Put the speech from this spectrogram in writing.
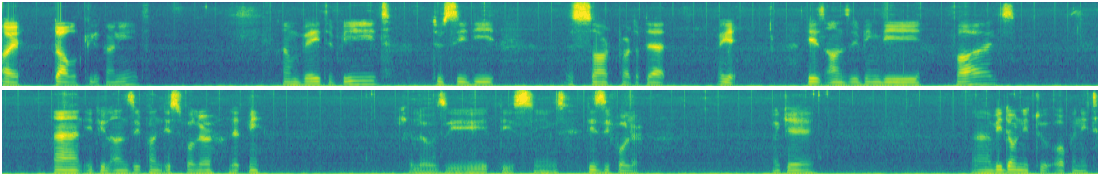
I double click on it. And wait a bit to see the start part of that. Okay. Is unzipping the files. And it will unzip on this folder. Let me close it. These things this is the folder. Okay. Uh, we don't need to open it.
